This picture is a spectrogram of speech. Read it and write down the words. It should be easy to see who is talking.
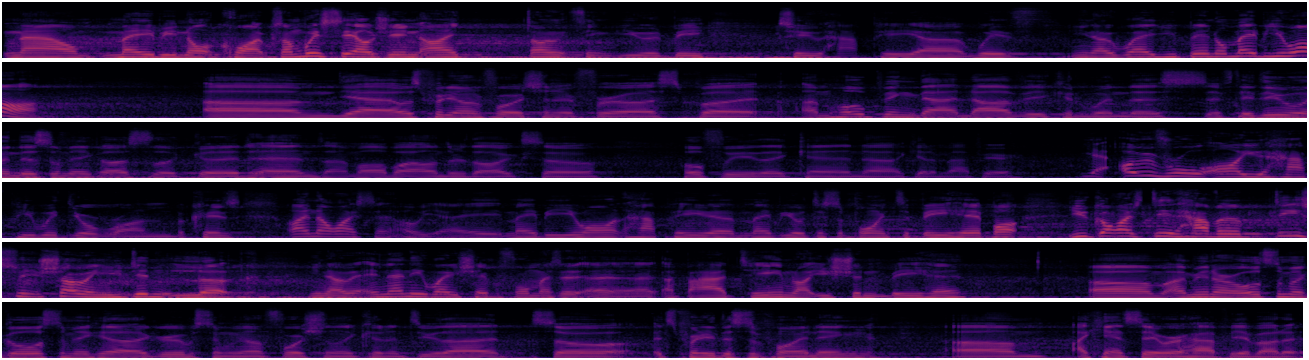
Speaker 1: now, maybe not quite, because I'm with CLG and I don't think you would be too happy uh, with, you know, where you've been, or maybe you are.
Speaker 2: Um, yeah, it was pretty unfortunate for us, but I'm hoping that Navi could win this. If they do win this, it'll make us look good, and I'm all about underdogs, so hopefully they can uh, get a map here.
Speaker 1: Yeah, overall, are you happy with your run? Because I know I said, oh yeah, maybe you aren't happy, uh, maybe you're disappointed to be here, but you guys did have a decent showing. You didn't look, you know, in any way, shape, or form as a, a, a bad team, like you shouldn't be here.
Speaker 2: Um, I mean, our ultimate goal was to make it out of groups, and we unfortunately couldn't do that. So it's pretty disappointing. Um, I can't say we're happy about it.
